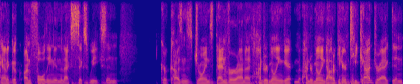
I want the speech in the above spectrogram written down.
kind of unfolding in the next six weeks and? Kirk Cousins joins Denver on a hundred million hundred million dollar guaranteed contract, and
